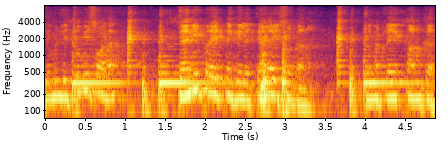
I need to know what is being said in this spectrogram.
ती म्हणली तुम्ही सोडा. त्यांनी प्रयत्न केले त्यालाही सुटाना. ती म्हटलं एक काम कर.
